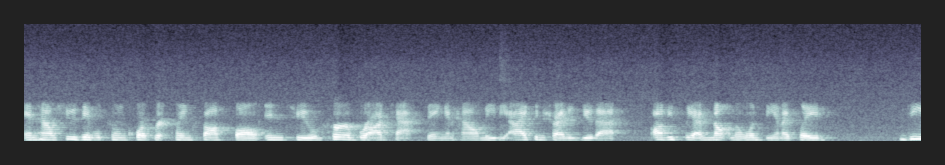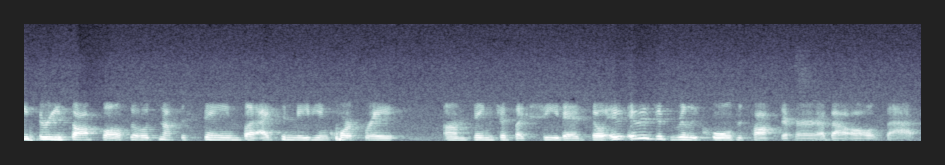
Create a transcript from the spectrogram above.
and how she was able to incorporate playing softball into her broadcasting and how maybe I can try to do that. Obviously, I'm not an Olympian. I played D3 softball, so it's not the same, but I can maybe incorporate um, things just like she did. So it, it was just really cool to talk to her about all of that.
